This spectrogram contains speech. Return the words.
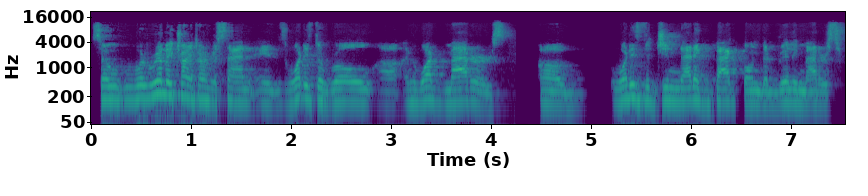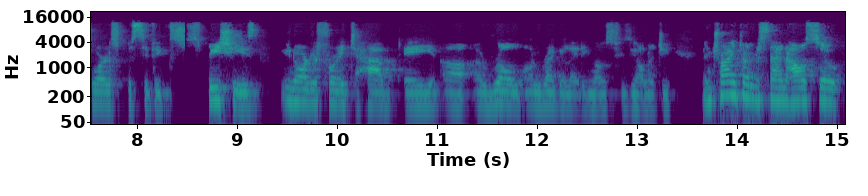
So we're really trying to understand is what is the role uh, and what matters what is the genetic backbone that really matters for a specific species in order for it to have a, uh, a role on regulating those physiology. And trying to understand how so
